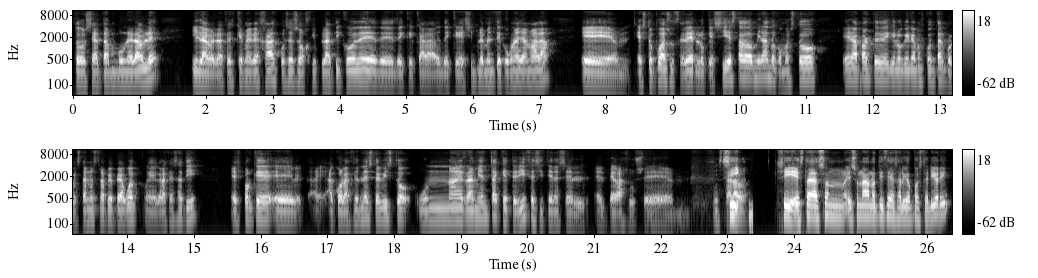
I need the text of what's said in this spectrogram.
todo sea tan vulnerable y la verdad es que me dejas, pues eso, ojiplático de, de, de, que cada, de que simplemente con una llamada eh, esto pueda suceder. Lo que sí he estado mirando, como esto era parte de que lo queríamos contar, porque está en nuestra propia web, eh, gracias a ti, es porque eh, a colación de esto he visto una herramienta que te dice si tienes el, el Pegasus instalado. Sí, sí, esta son, es una noticia que salió posteriori.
